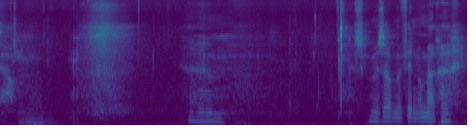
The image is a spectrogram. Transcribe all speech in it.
Ja. Um, skal vi se om vi finner mer her.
